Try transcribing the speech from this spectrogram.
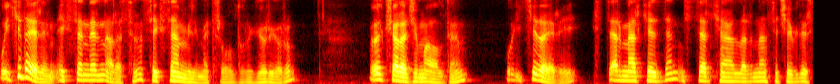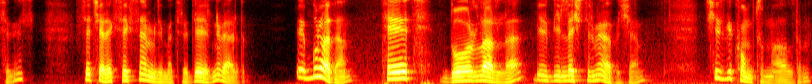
Bu iki dairenin eksenlerinin arasının 80 mm olduğunu görüyorum. Ölçü aracımı aldım. Bu iki daireyi ister merkezden ister kenarlarından seçebilirsiniz. Seçerek 80 mm değerini verdim. Ve buradan teğet doğrularla bir birleştirme yapacağım. Çizgi komutumu aldım.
